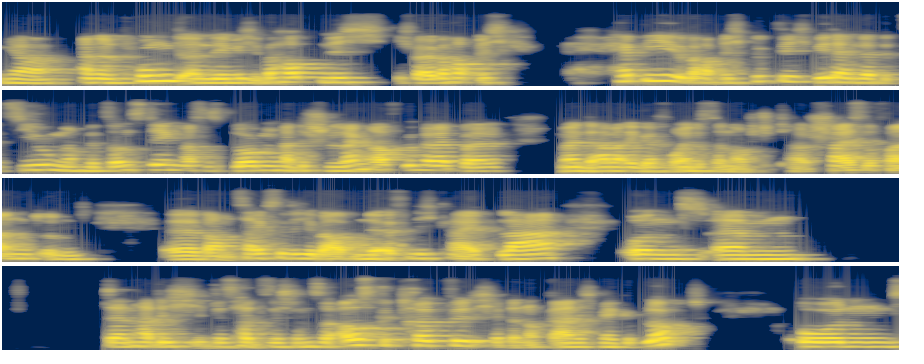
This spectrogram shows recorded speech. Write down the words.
ja, an einen Punkt, an dem ich überhaupt nicht, ich war überhaupt nicht happy, überhaupt nicht glücklich, weder in der Beziehung noch mit sonst irgendwas. Das Bloggen hatte ich schon lange aufgehört, weil mein damaliger Freund es dann auch total scheiße fand und äh, warum zeigst du dich überhaupt in der Öffentlichkeit, bla. Und ähm, dann hatte ich, das hat sich dann so ausgetröpfelt, ich habe dann noch gar nicht mehr gebloggt und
